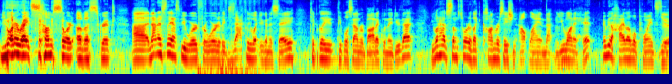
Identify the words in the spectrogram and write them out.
you want to write some sort of a script uh, not necessarily has to be word for word of exactly what you're going to say. Typically, people sound robotic when they do that. You want to have some sort of like conversation outline that you mm-hmm. want to hit, maybe the high level points to yeah.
